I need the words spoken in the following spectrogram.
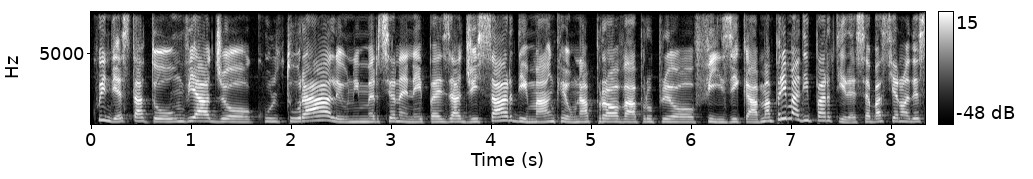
Quindi è stato un viaggio culturale, un'immersione nei paesaggi sardi, ma anche una prova proprio fisica. Ma prima di partire, Sebastiano De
